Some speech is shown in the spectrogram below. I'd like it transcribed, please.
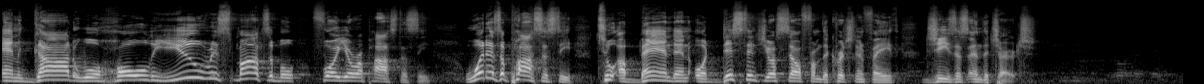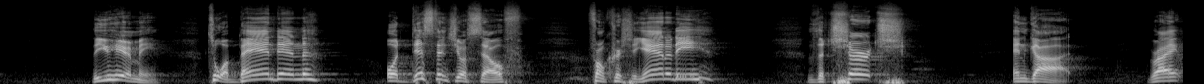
and God will hold you responsible for your apostasy. What is apostasy? To abandon or distance yourself from the Christian faith, Jesus, and the church. Do you hear me? To abandon or distance yourself from Christianity, the church, and God, right?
